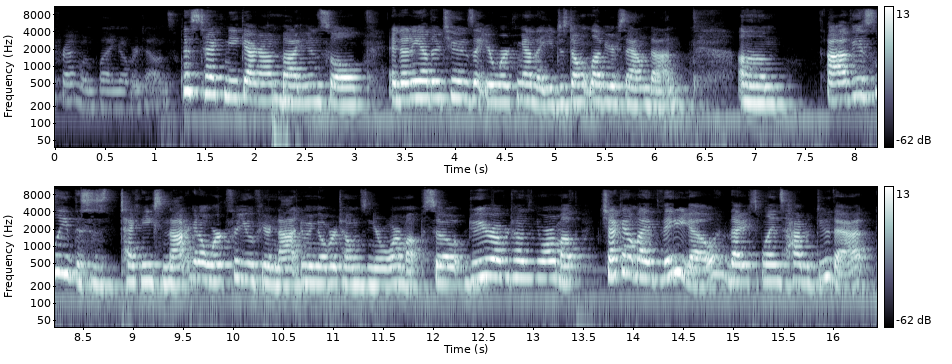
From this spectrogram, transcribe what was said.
Friend when playing overtones. This technique out on Body and Soul and any other tunes that you're working on that you just don't love your sound on. Um, obviously, this is technique's not gonna work for you if you're not doing overtones in your warm-up. So do your overtones in your warm-up. Check out my video that explains how to do that.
